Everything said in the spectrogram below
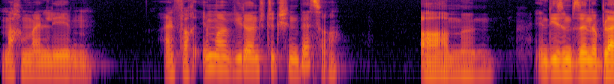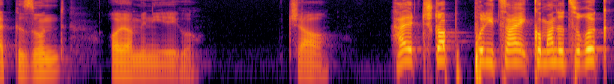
machen mein Leben einfach immer wieder ein Stückchen besser. Amen. In diesem Sinne bleibt gesund, euer Mini-Ego. Ciao. Halt, stopp, Polizei, Kommando zurück.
